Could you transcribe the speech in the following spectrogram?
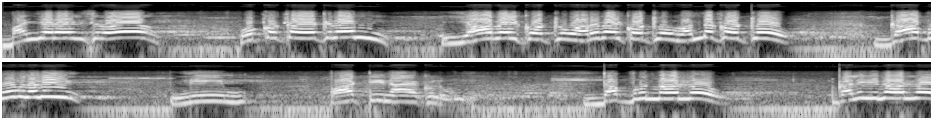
బంజారా హిల్స్లో ఒక్కొక్క ఎకరం యాభై కోట్లు అరవై కోట్లు వంద కోట్లు గా భూములని నీ పార్టీ నాయకులు డబ్బున్నోళ్ళు కలిగినోళ్ళు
